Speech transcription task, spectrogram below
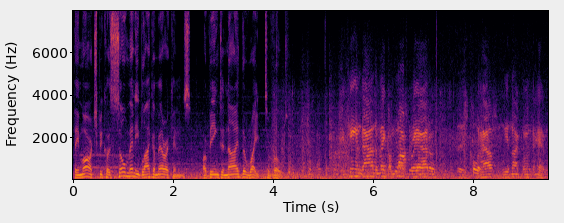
They march because so many black Americans are being denied the right to vote. You came down to make a mockery out of this courthouse, and we're not going to have it.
